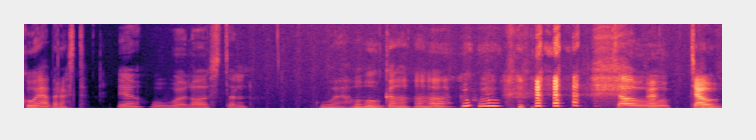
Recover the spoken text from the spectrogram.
kuu aja pärast. jah, uuel aastal. Uue hooga. tšau. tšau.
